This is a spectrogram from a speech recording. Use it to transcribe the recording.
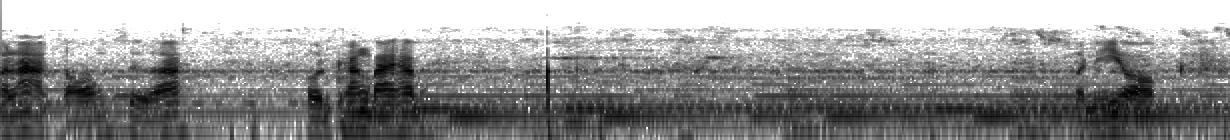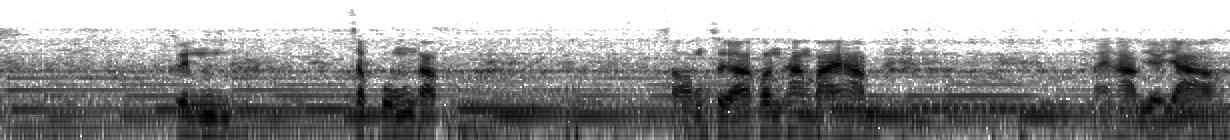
มะลาสองเสือคนข้างใบครับ วันนี้ออก ขึ้นสปรุงกับสองเสือคนข้างใบครับนะครับยาวๆ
